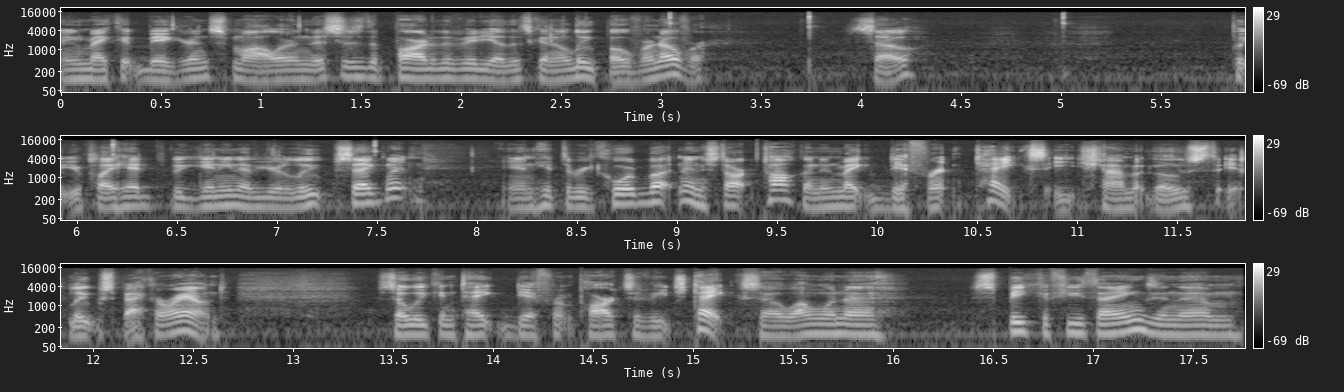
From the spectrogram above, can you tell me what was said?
and make it bigger and smaller and this is the part of the video that's going to loop over and over. So put your playhead at the beginning of your loop segment and hit the record button and start talking and make different takes each time it goes it loops back around. So we can take different parts of each take. So I'm gonna speak a few things and um,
